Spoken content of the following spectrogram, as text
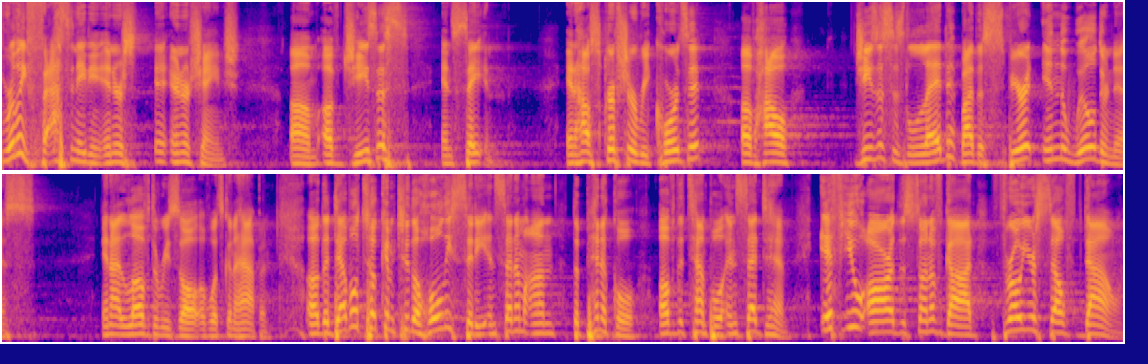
really fascinating inter- interchange um, of Jesus and Satan and how Scripture records it, of how Jesus is led by the Spirit in the wilderness and I love the result of what's going to happen. Uh, the devil took him to the holy city and set him on the pinnacle of the temple and said to him, If you are the Son of God, throw yourself down.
